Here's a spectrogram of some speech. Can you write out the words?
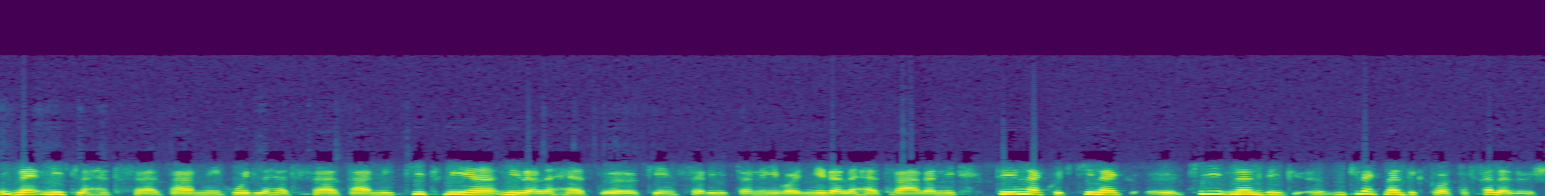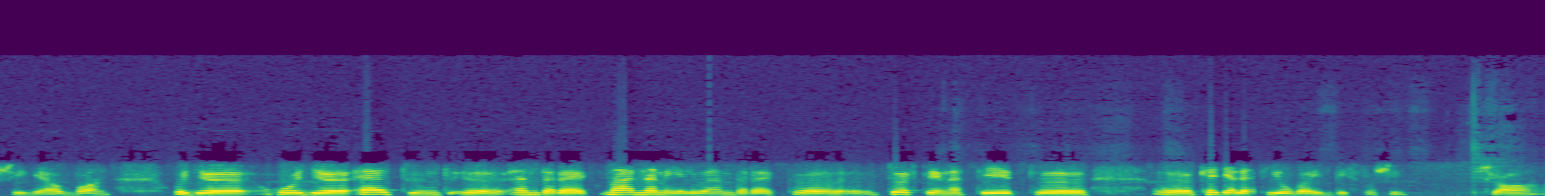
hogy ne, mit lehet feltárni, hogy lehet feltárni, kit milyen, mire lehet kényszeríteni, vagy mire lehet rávenni. Tényleg, hogy kinek, ki meddig, kinek meddig tart a felelőssége abban, hogy, hogy eltűnt emberek, már nem élő emberek történetét, kegyeleti jogait biztosítsa.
